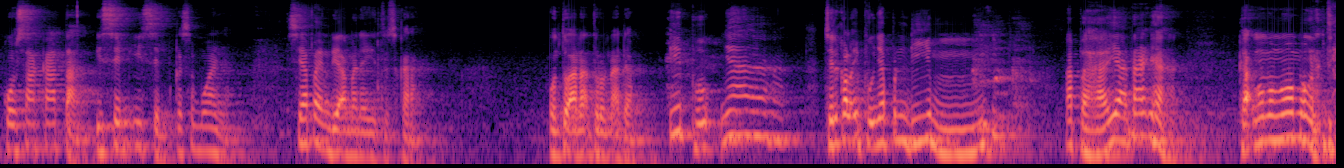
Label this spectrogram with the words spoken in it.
kosakata, isim-isim, kesemuanya. Siapa yang diamanai itu sekarang? Untuk anak turun Adam? Ibunya. Jadi kalau ibunya pendiam, ah bahaya anaknya. Gak ngomong-ngomong nanti.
